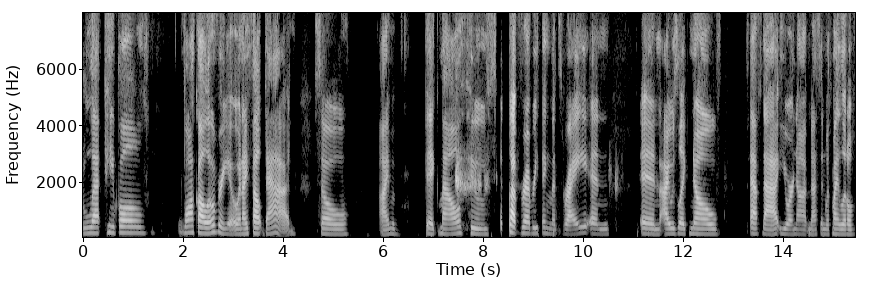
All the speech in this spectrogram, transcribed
let people walk all over you and I felt bad. So I'm a big mouth who sticks up for everything that's right and and I was like, no, F that. You are not messing with my little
